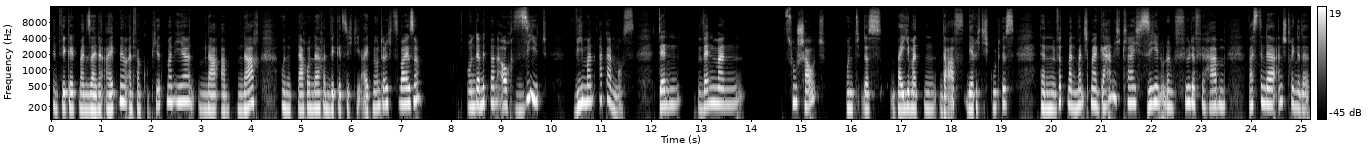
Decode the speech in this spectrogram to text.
entwickelt man seine eigene, am Anfang kopiert man eher nach und nach und nach entwickelt sich die eigene Unterrichtsweise. Und damit man auch sieht, wie man ackern muss. Denn wenn man zuschaut und das bei jemanden darf, der richtig gut ist, dann wird man manchmal gar nicht gleich sehen oder ein Gefühl dafür haben, was denn der Anstrengende da,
